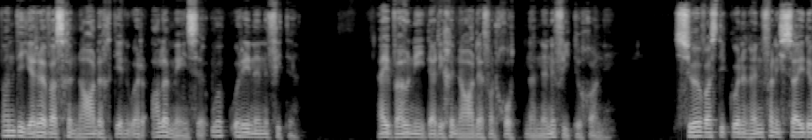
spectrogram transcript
want die Here was genadig teenoor alle mense, ook oor die Niniviete. Hy wou nie dat die genade van God na Ninive toe gaan nie. So was die koningin van die suide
